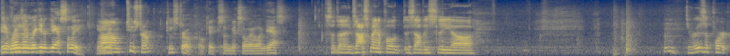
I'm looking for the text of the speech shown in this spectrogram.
it runs on regular gasoline. You know, Um, two stroke. two stroke. Okay, so mix oil and gas. So the exhaust manifold is obviously uh, There is a port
